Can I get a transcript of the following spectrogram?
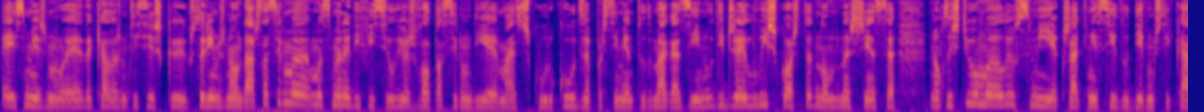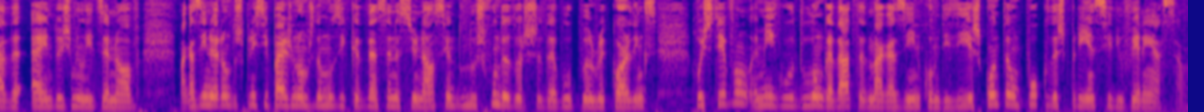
É isso mesmo, é daquelas notícias que gostaríamos não dar. Está a ser uma, uma semana difícil e hoje volta a ser um dia mais escuro com o desaparecimento do Magazine, o DJ Luís Costa, de nome de nascença, não resistiu a uma leucemia que já tinha sido diagnosticada em 2019. Magazine era um dos principais nomes da música de dança nacional, sendo um dos fundadores da Blooper Recordings. Rui Estevão, amigo de longa data de Magazine, como dizias, conta um pouco da experiência de o ver em ação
